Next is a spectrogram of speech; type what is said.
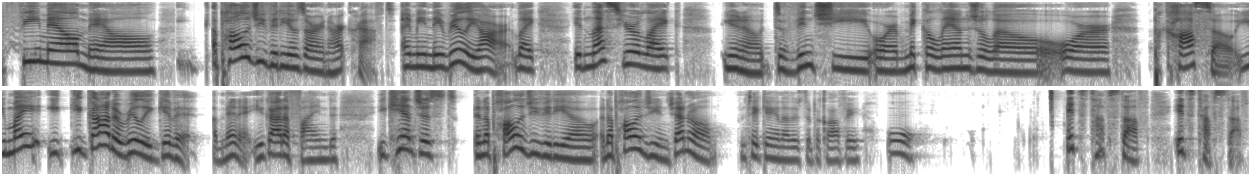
female, male. Apology videos are an art craft. I mean, they really are. Like, unless you're like, you know, Da Vinci or Michelangelo or Picasso, you might, you, you gotta really give it a minute. You gotta find, you can't just, an apology video, an apology in general. I'm taking another sip of coffee. Oh. It's tough stuff. It's tough stuff.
